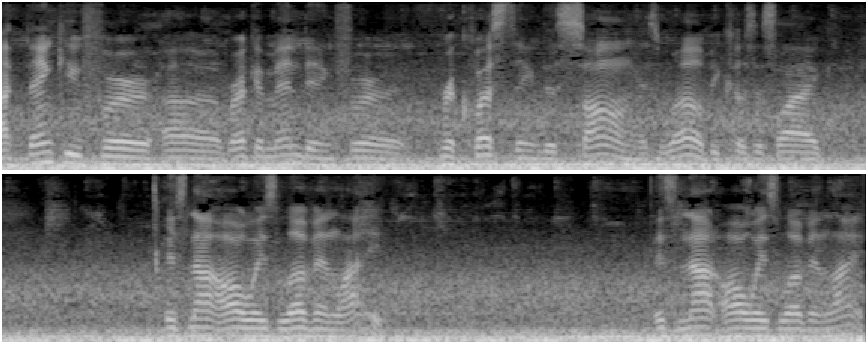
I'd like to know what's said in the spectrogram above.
I thank you for uh, recommending, for requesting this song as well, because it's like, it's not always love and light. It's not always love and light.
